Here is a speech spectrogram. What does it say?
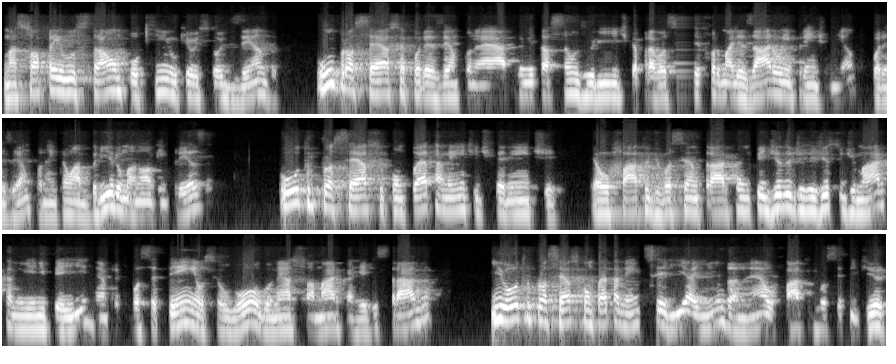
Mas só para ilustrar um pouquinho o que eu estou dizendo, um processo é, por exemplo, né, a tramitação jurídica para você formalizar o empreendimento, por exemplo, né, então abrir uma nova empresa. Outro processo completamente diferente é o fato de você entrar com um pedido de registro de marca no INPI, né, para que você tenha o seu logo, né, a sua marca registrada. E outro processo completamente seria ainda né, o fato de você pedir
